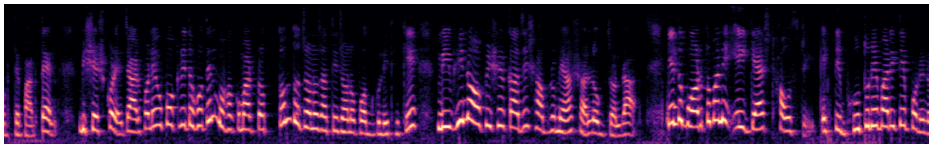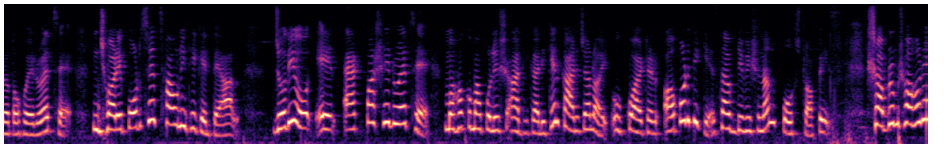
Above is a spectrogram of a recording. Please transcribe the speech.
করতে পারতেন। বিশেষ করে যার ফলে উপকৃত হতেন মহকুমার প্রত্যন্ত জনজাতি জনপদগুলি থেকে বিভিন্ন অফিসের কাজে সাবরুমে আসা লোকজনরা। কিন্তু বর্তমানে এই গেস্ট হাউসটি একটি ভুতুরে বাড়িতে পরিণত হয়ে রয়েছে। ঝড়ে পড়ছে ছাউনি থেকে দেয়াল। যদিও এর এক পাশে রয়েছে মহকুমা পুলিশ আধিকারিকের কার্যালয় ও কোয়ার্টার অপরদিকে sub divisional post office. Sabroom শহরে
